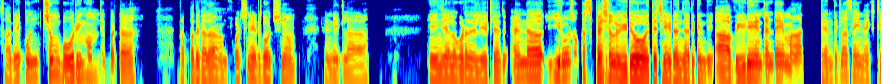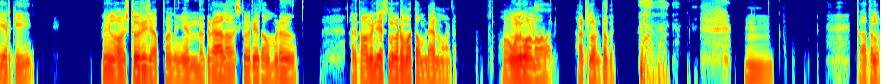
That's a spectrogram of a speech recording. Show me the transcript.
సో, అదే కొంచెం బోరింగ్‌గా ఉంది. బట్ తప్పదు కదా! అన్‌ఫార్చునేట్‌గా వచ్చినాం. అండ్ ఇట్లా ఏం చేయాలో కూడా తెలియట్లేదు. అండ్ ఈరోజు ఒక స్పెషల్ వీడియో అయితే చేయడం జరిగింది. ఆ వీడియో ఏంటంటే మా 10థ్ క్లాస్ అయి నెక్స్ట్ ఇయర్‌కి మీ లవ్ స్టోరీ చెప్పండి. ఎందుకురా లవ్ స్టోరీ తమ్ముడు? అది కామెంట్ చేసింది కూడా మా తమ్ముడే అనమాట. మామూలుగా ఉండదు మరి. అట్లుంటది. హ్మ్. కథలు.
